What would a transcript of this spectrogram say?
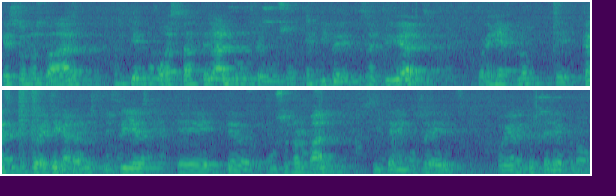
esto nos va a dar un tiempo bastante largo de uso en diferentes actividades. Por ejemplo, eh, casi que puede llegar a los dos días eh, de uso normal si tenemos eh, obviamente el teléfono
